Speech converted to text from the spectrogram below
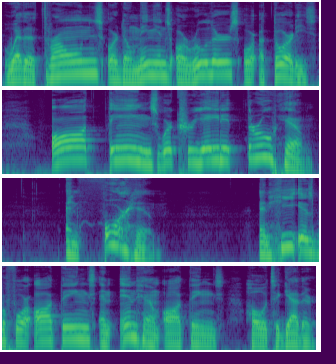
whether thrones or dominions or rulers or authorities. All things were created through him and for him and he is before all things, and in him all things hold together.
